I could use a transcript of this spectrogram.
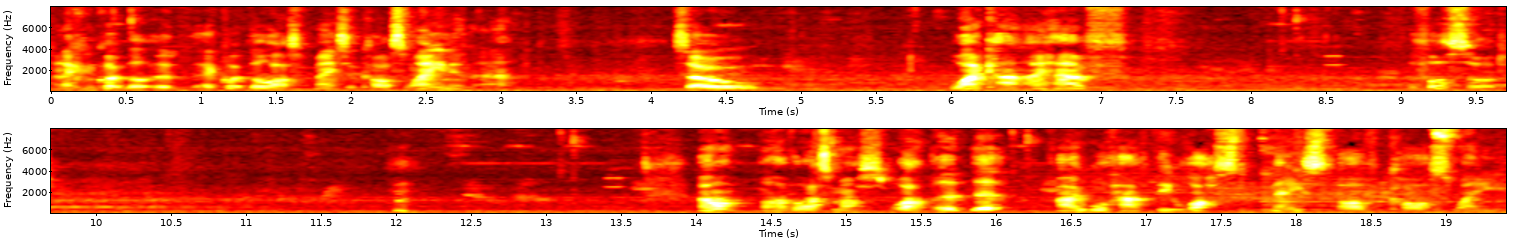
and I can equip the uh, equip the Lost Mace of Corswain in there. So why can't I have the Force Sword? Hmm. Oh well, I'll have the Lost Mace. Well, uh, uh, I will have the Lost Mace of Corswain.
